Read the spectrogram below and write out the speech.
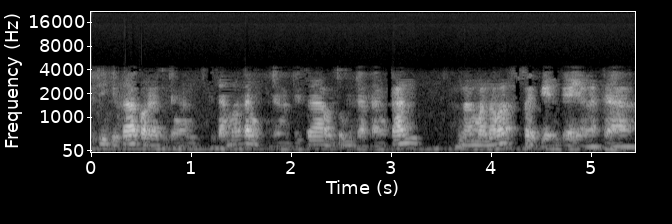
Jadi kita koordinasi dengan kecamatan dengan desa untuk mendatangkan nama-nama sesuai yang ada.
